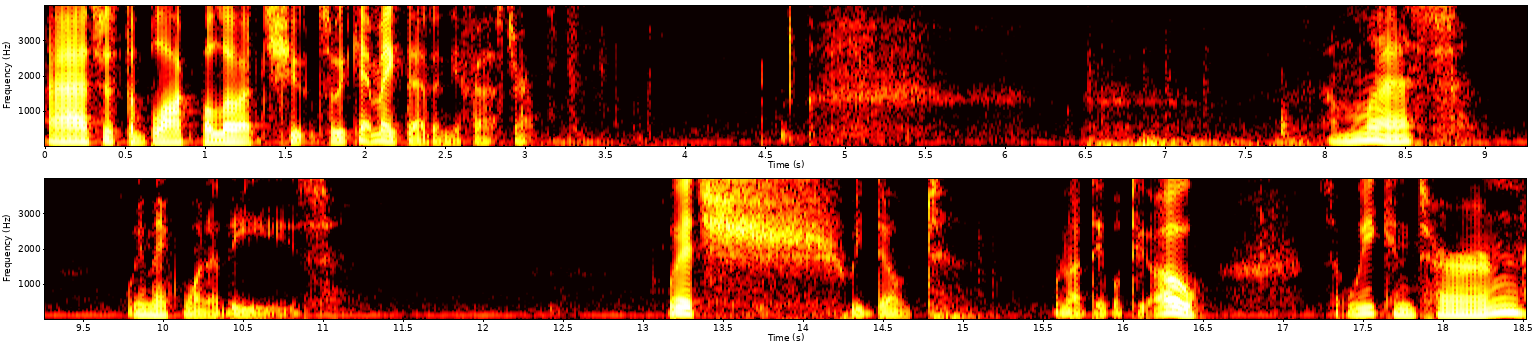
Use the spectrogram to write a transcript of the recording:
Ah, it's just the block below it. Shoot, so we can't make that any faster. Unless we make one of these. Which we don't. We're not able to. Oh, so we can turn...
